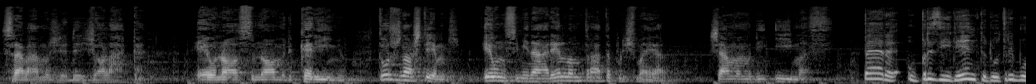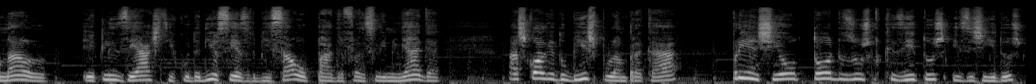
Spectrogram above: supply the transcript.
chamamos de Jolaca. É o nosso nome de carinho. Todos nós temos. Eu no seminário, ele não me trata por Ismael. Chama-me de Imas. Para o presidente do Tribunal Eclesiástico da Diocese de Bissau, o padre Francelino Nhaga, a escolha do bispo Lampracá preencheu todos os requisitos exigidos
